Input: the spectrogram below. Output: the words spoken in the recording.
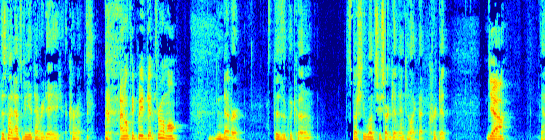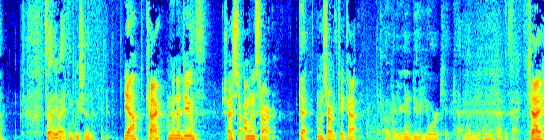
This might have to be an everyday occurrence. I don't think we'd get through them all. Never physically couldn't, especially once you start getting into like that cricket. Yeah, Yeah. So anyway, I think we should. yeah. Okay, I'm gonna do. these. Should I start? I'm gonna start. Okay. I'm gonna start with Kit Kat. Okay, you're gonna do your Kit Kat. Let me. I'm gonna type this out. Okay.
